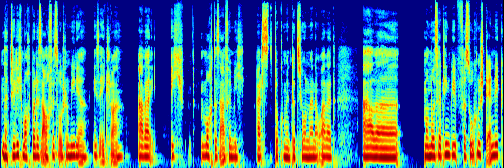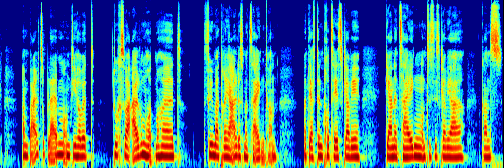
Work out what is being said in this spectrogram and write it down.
natürlich macht man das auch für Social Media, ist eh klar. Aber ich mache das auch für mich als Dokumentation meiner Arbeit. Aber man muss halt irgendwie versuchen, ständig am Ball zu bleiben. Und ich habe halt, durch so ein Album hat man halt viel Material, das man zeigen kann. Man darf den Prozess, glaube ich, gerne zeigen und das ist, glaube ich, auch ganz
